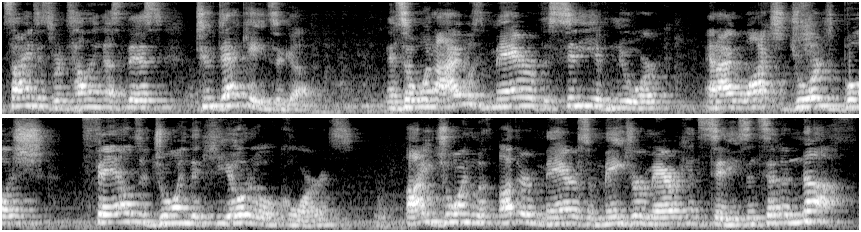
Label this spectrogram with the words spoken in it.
Scientists were telling us this two decades ago. And so when I was mayor of the city of Newark and I watched George Bush fail to join the Kyoto Accords, I joined with other mayors of major American cities and said enough.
